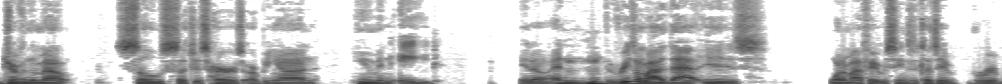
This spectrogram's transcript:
driven them out. Souls such as hers are beyond human aid. You know, and Mhm. the reason why that is one of my favorite scenes because it re-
